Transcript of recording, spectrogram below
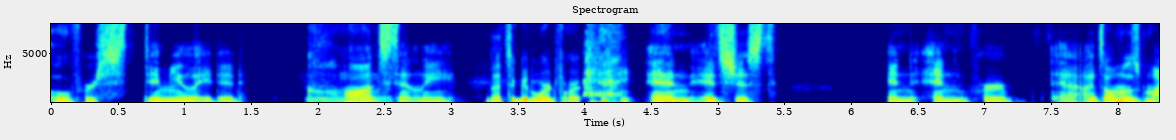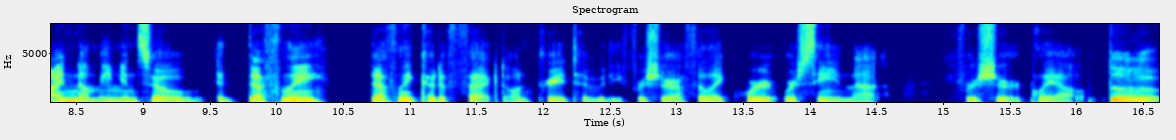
overstimulated constantly that's a good word for it and it's just and and we're uh, it's almost mind numbing and so it definitely definitely could affect on creativity for sure i feel like we're we're seeing that for sure play out the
